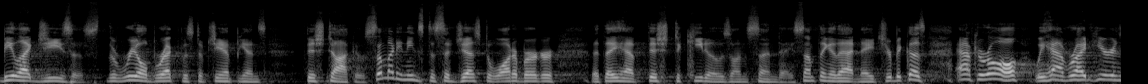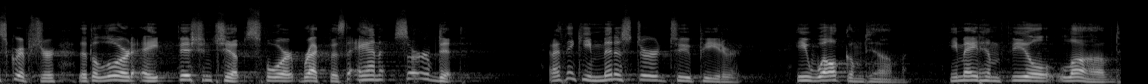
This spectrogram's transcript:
Be like Jesus, the real breakfast of champions fish tacos. Somebody needs to suggest to Whataburger that they have fish taquitos on Sunday, something of that nature, because after all, we have right here in Scripture that the Lord ate fish and chips for breakfast and served it. And I think he ministered to Peter, he welcomed him, he made him feel loved.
